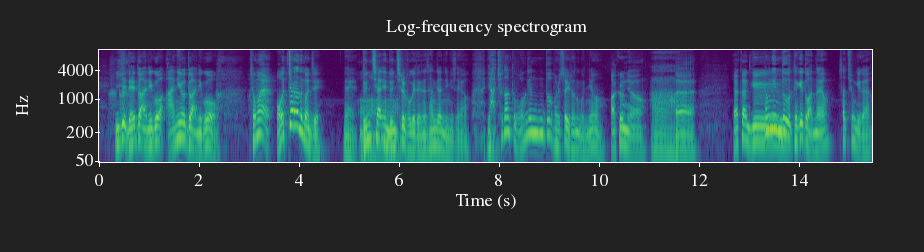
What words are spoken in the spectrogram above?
이게 네도 아니고 아니요도 아니고 정말 어쩌라는 건지 네 눈치 아닌 눈치를 보게 되는 상전님이세요. 야 초등학교 5학년도 벌써 이러는군요. 아, 그럼요. 아 네. 약간 그. 형님도 댁에도 왔나요? 사춘기가요?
